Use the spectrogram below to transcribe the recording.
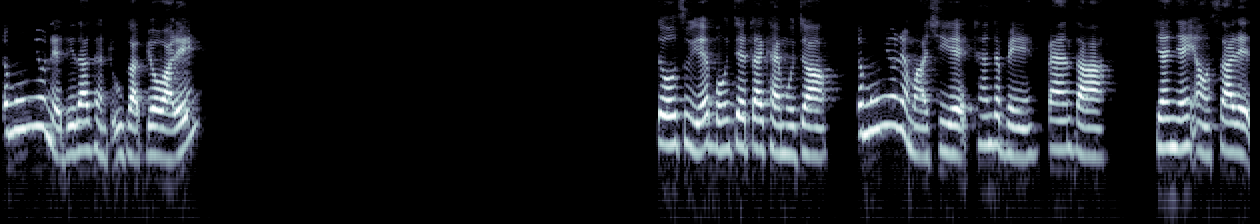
တမူးမြို့နယ်ဒေသခံတူကပြောပါတယ်။စိုးစုရဲ့ဘုံကျဲတိုက်ခိုက်မှုကြောင့်တမူးမြို့နယ်မှာရှိတဲ့ထန်းတပင်ပန်းသာရန်ငိမ့်အောင်စတဲ့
